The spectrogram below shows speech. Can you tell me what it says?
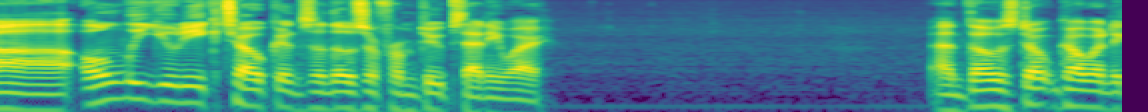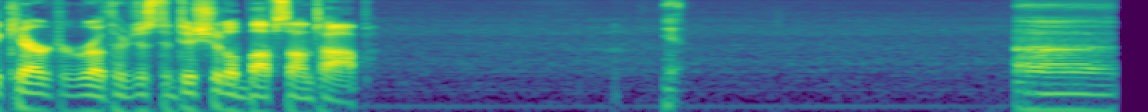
Uh, only unique tokens, and those are from dupes anyway. And those don't go into character growth; they're just additional buffs on top. Yeah. Uh,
